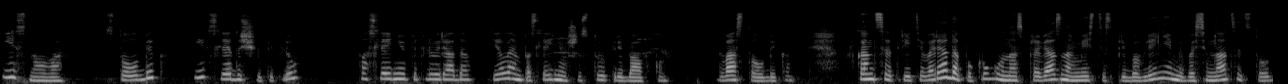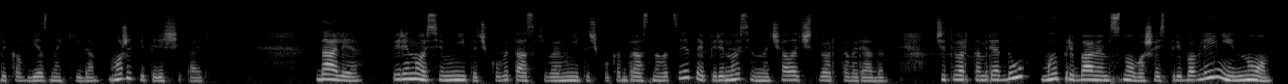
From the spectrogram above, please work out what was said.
И снова столбик и в следующую петлю, последнюю петлю ряда, делаем последнюю шестую прибавку. 2 столбика. В конце третьего ряда по кругу у нас провязано вместе с прибавлениями 18 столбиков без накида. Можете пересчитать. Далее Переносим ниточку, вытаскиваем ниточку контрастного цвета и переносим в начало четвертого ряда. В четвертом ряду мы прибавим снова 6 прибавлений, но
